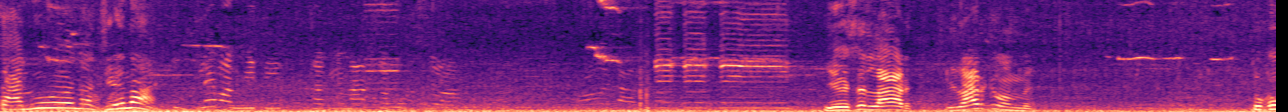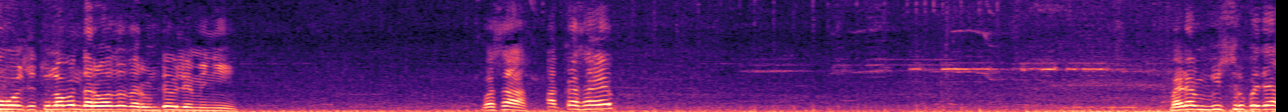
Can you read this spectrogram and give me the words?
चालू आहे ना जे ना. ये असं लाड. ही लाड की मम्मी? तू का बोलते तुला पण दरवाजा धरून ठेवले मी नी. बसा अक्का साहेब. मॅडम वीस रुपये द्या.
